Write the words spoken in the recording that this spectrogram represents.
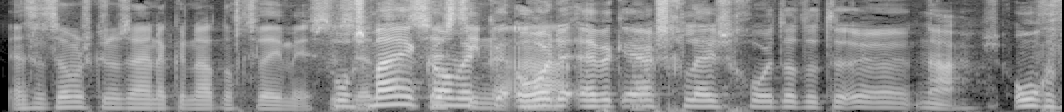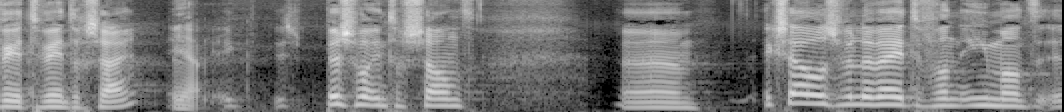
het zou zomaar kunnen zijn dat ik inderdaad nog twee mis. Volgens Dus mij ik, 16 hoorde, A. heb ik Ja. ergens gelezen gehoord dat het eh, nou, ongeveer 20 zijn. Ja. Ik, het is best wel interessant. Ehm, Ik zou wel eens willen weten van iemand, eh,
